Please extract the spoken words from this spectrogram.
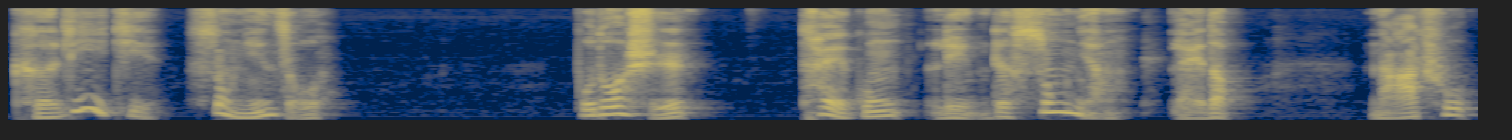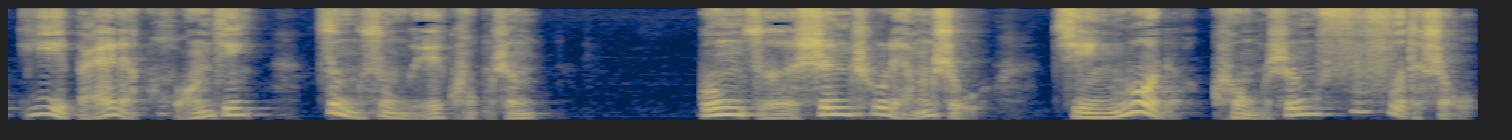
可立即送您走。”不多时，太公领着松娘来到，拿出一百两黄金赠送给孔生。公子伸出两手，紧握着孔生夫妇的手，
